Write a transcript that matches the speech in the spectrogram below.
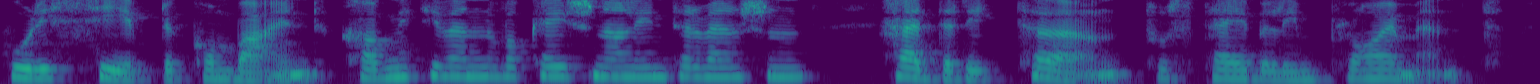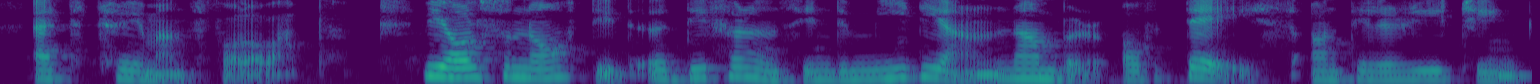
who received the combined cognitive and vocational intervention had returned to stable employment at three months follow up. We also noted a difference in the median number of days until reaching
